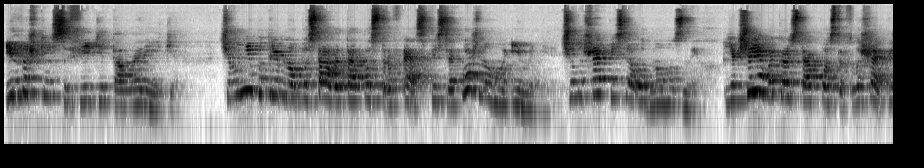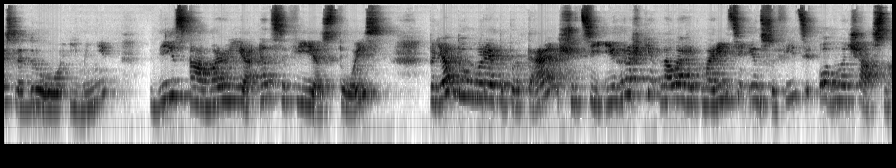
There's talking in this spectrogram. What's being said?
іграшки Софійки та Марійки. Чи мені потрібно поставити апостроф S після кожного імені, чи лише після одного з них? Якщо я використаю апостроф лише після другого імені, These are Maria and Sophia's toys, то я буду говорити про те, що ці іграшки належать Марійці і Софійці одночасно.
